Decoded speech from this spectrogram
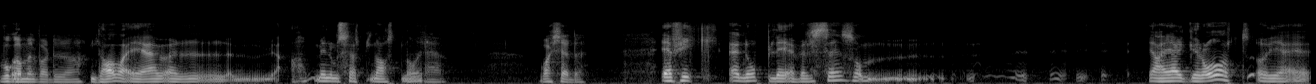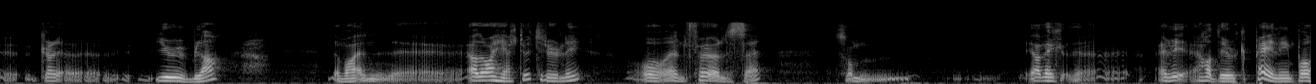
Hvor gammel var du da? Da var jeg vel ja, mellom 17 og 18 år. Ja. Hva skjedde? Jeg fikk en opplevelse som Ja, jeg gråt, og jeg jubla. Det var en Ja, det var helt utrolig. Og en følelse som Ja, det, jeg hadde jo ikke peiling på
